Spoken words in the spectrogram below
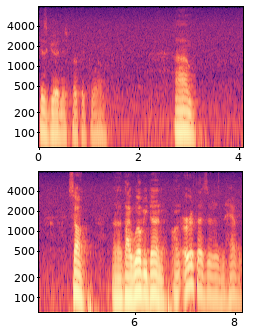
his good and his perfect will. Um, so, uh, thy will be done on earth as it is in heaven.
